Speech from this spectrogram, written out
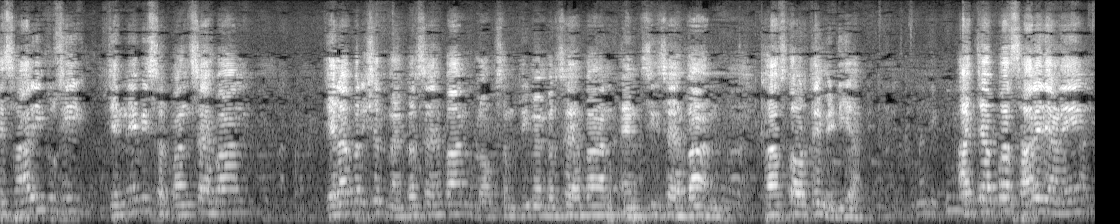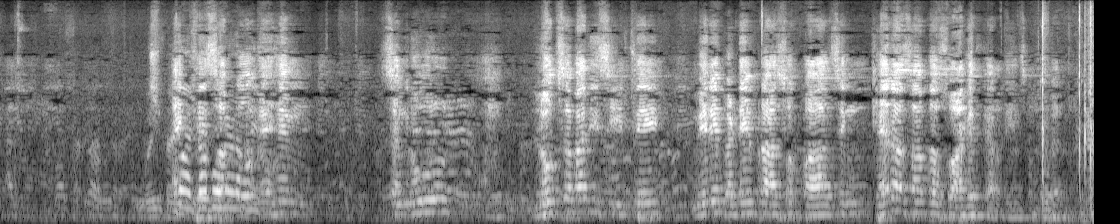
ਤੇ ਸਾਰੀ ਤੁਸੀਂ ਜਿੰਨੇ ਵੀ ਸਰਪੰਚ ਸਹਿਬਾਨ ਜ਼ਿਲ੍ਹਾ ਪਰਿਸ਼ਦ ਮੈਂਬਰ ਸਹਿਬਾਨ ਬਲਾਕ ਸੰਮਤੀ ਮੈਂਬਰ ਸਹਿਬਾਨ ਐਮਸੀ ਸਹਿਬਾਨ ਖਾਸ ਤੌਰ ਤੇ ਮੀਡੀਆ। ਅੱਜ ਆਪਾਂ ਸਾਰੇ ਜਾਣੇ ਇੱਥੇ ਸਭ ਤੋਂ ਅਹਿਮ ਸੰਗਰੂਰ ਲੋਕ ਸਭਾ ਦੀ ਸੀਟ ਤੇ ਮੇਰੇ ਵੱਡੇ ਭਰਾ ਸੁਖਪਾਲ ਸਿੰਘ ਖਹਿਰਾ ਸਾਹਿਬ ਦਾ ਸਵਾਗਤ ਕਰਦੇ ਹਾਂ ਸਭ ਤੋਂ ਪਹਿਲਾਂ।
